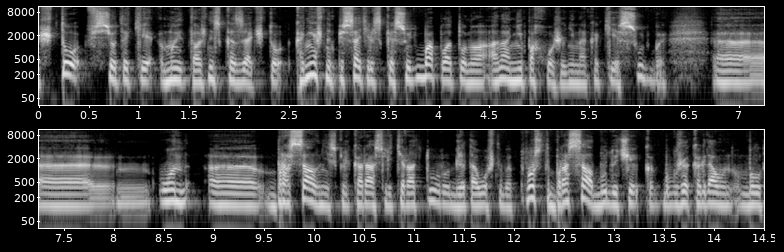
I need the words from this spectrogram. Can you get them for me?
что все-таки мы должны сказать, что, конечно, писательская судьба Платонова, она не похожа ни на какие судьбы. Э, он э, бросал несколько раз литературу для того, чтобы просто бросал, будучи как бы уже, когда он был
